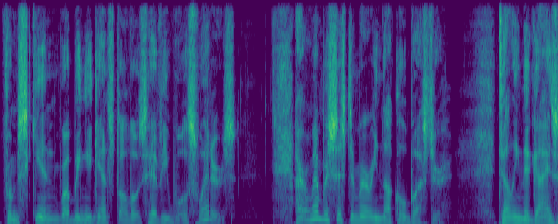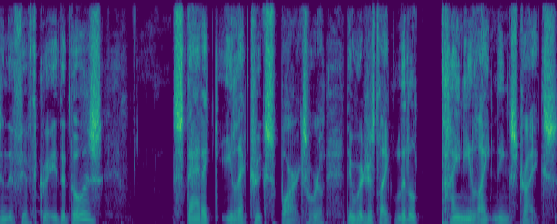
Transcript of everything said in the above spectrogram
from skin rubbing against all those heavy wool sweaters. I remember Sister Mary Knucklebuster. telling the guys in the fifth grade that those static electric sparks were they were just like little tiny lightning strikes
